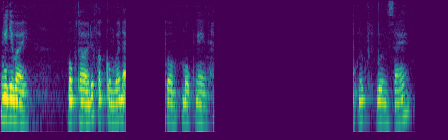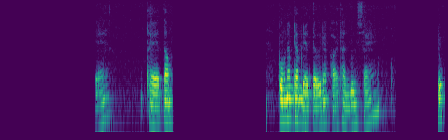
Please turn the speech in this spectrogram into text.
Nghe như vậy, một thời Đức Phật cùng với đại gồm một ngàn một nước vương xá. Thề tâm. Cùng 500 đệ tử đã khỏi thành vương xá. Lúc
